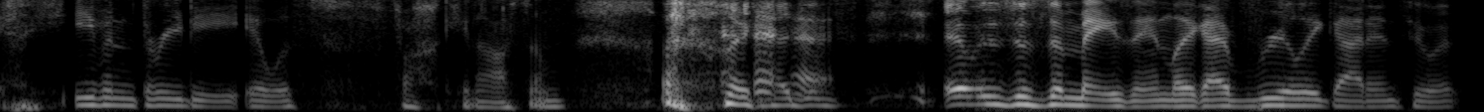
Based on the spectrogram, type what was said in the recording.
even 3D, it was fucking awesome. like I just, it was just amazing. Like I really got into it.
